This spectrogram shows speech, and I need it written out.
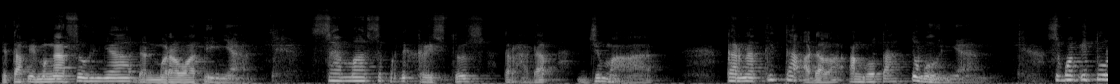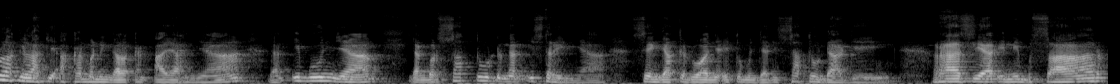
tetapi mengasuhnya dan merawatinya. Sama seperti Kristus terhadap jemaat. Karena kita adalah anggota tubuhnya. Sebab itu laki-laki akan meninggalkan ayahnya dan ibunya dan bersatu dengan istrinya sehingga keduanya itu menjadi satu daging. Rahasia ini besar,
